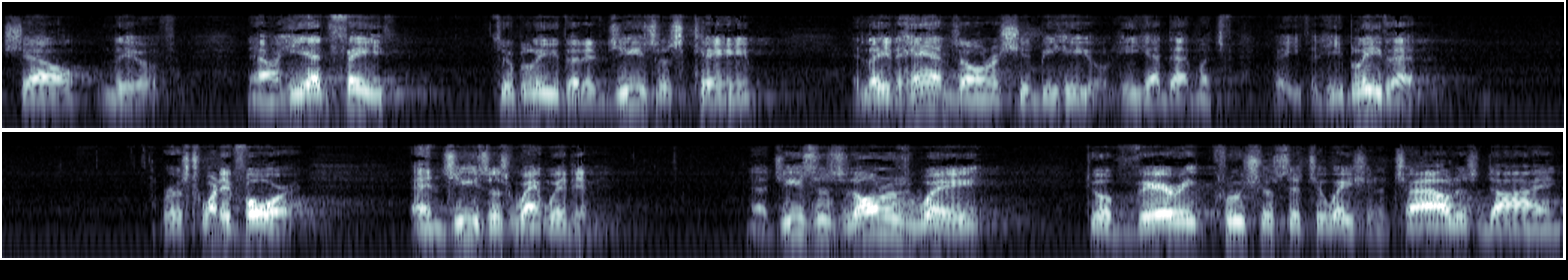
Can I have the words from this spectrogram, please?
shall live. Now, he had faith to believe that if Jesus came and laid hands on her, she'd be healed. He had that much faith. And he believed that. Verse 24, and Jesus went with him. Now, Jesus is on his way to a very crucial situation. A child is dying.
